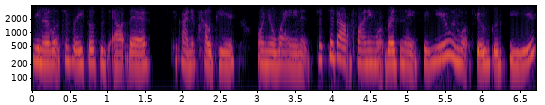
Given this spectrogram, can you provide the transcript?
you know, lots of resources out there to kind of help you on your way. And it's just about finding what resonates with you and what feels good for you,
